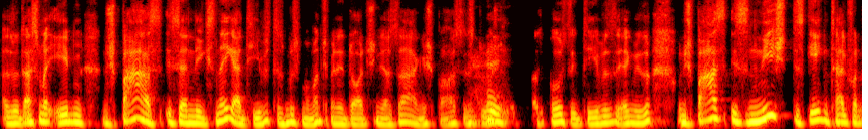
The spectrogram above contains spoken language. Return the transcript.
also dass man eben Spaß ist ja nichts Negatives das muss man manchmal den Deutschen ja sagen Spaß ist hey. was Positives irgendwie so und Spaß ist nicht das Gegenteil von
